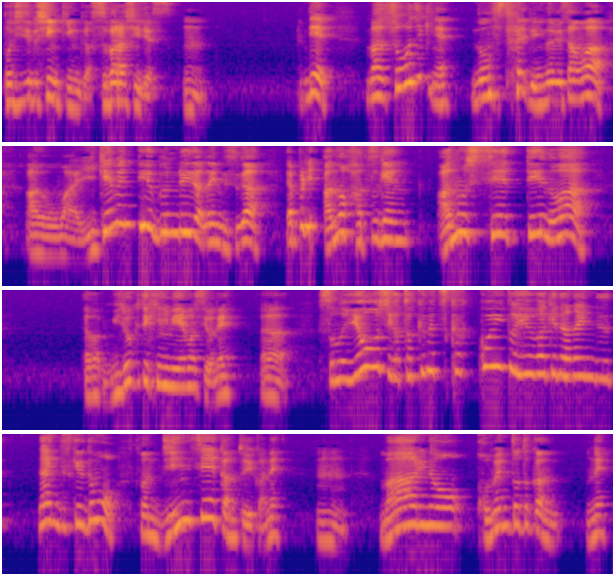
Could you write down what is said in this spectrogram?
ポジティブシンキングが素晴らしいです。うん。でまあ正直ねノンスタイル井上さんはあのまあイケメンっていう分類ではないんですがやっぱりあの発言あの姿勢っていうのはやっぱ魅力的に見えますよね、うん、その容姿が特別かっこいいというわけではないんでないんですけれどもその人生観というかね、うん、周りのコメントとかのね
